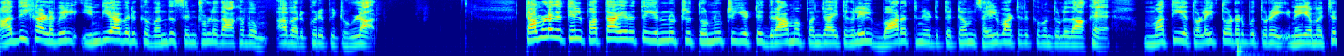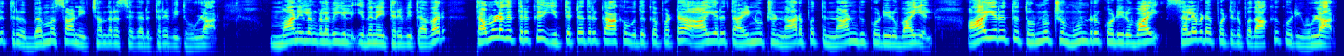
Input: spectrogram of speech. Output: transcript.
அதிக அளவில் இந்தியாவிற்கு வந்து சென்றுள்ளதாகவும் அவர் குறிப்பிட்டுள்ளார். தமிழகத்தில் பத்தாயிரத்து இருநூற்று தொன்னூற்றி எட்டு கிராம பஞ்சாயத்துகளில் பாரத் நெட் திட்டம் செயல்பாட்டிற்கு வந்துள்ளதாக மத்திய தொலைத்தொடர்புத்துறை இணையமைச்சர் திரு. பெம்மசானி சந்திரசேகர் தெரிவித்துள்ளார். மாநிலங்களவையில் இதனை தெரிவித்த அவர் தமிழகத்திற்கு இத்திட்டத்திற்காக ஒதுக்கப்பட்ட ஆயிரத்து ஐநூற்று நாற்பத்து நான்கு கோடி ரூபாயில் ஆயிரத்து தொன்னூற்று மூன்று கோடி ரூபாய் செலவிடப்பட்டிருப்பதாக கூறியுள்ளார்.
